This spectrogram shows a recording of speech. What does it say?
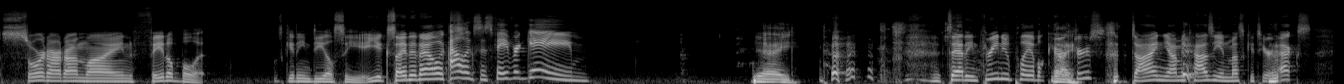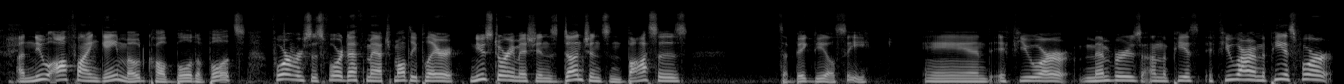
Sword Art Online Fatal Bullet. It's getting DLC. Are you excited, Alex? Alex's favorite game. Yay. It's adding three new playable characters Dyne, Yamikaze, and Musketeer X, a new offline game mode called Bullet of Bullets, 4 versus 4 deathmatch multiplayer, new story missions, dungeons, and bosses. It's a big DLC. And if you are members on the PS if you are on the PS4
